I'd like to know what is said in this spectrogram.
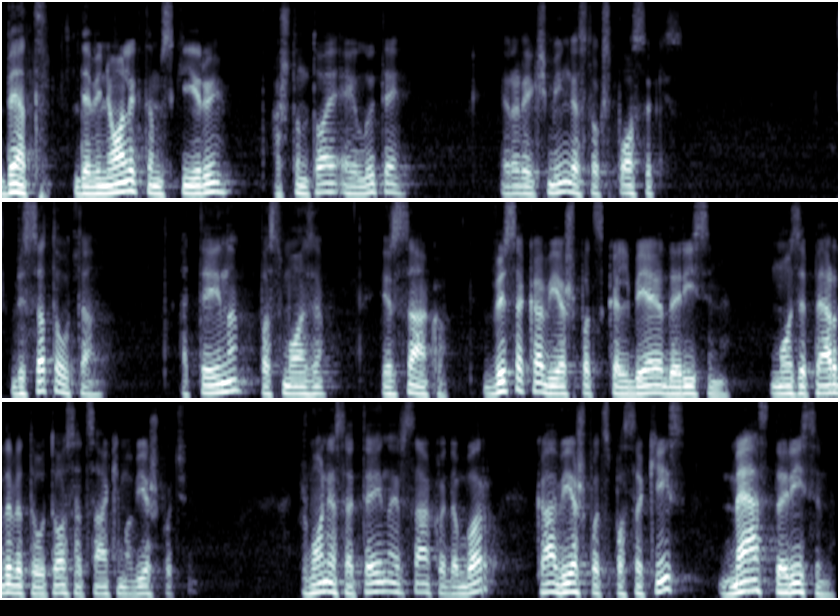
Bet 19 skyriui, 8 eilutė yra reikšmingas toks posakis. Visa tauta ateina pas Mozę ir sako, visą, ką viešpats kalbėjo, darysime. Moze perdavė tautos atsakymą viešpačiui. Žmonės ateina ir sako, dabar, ką viešpats pasakys, mes darysim.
